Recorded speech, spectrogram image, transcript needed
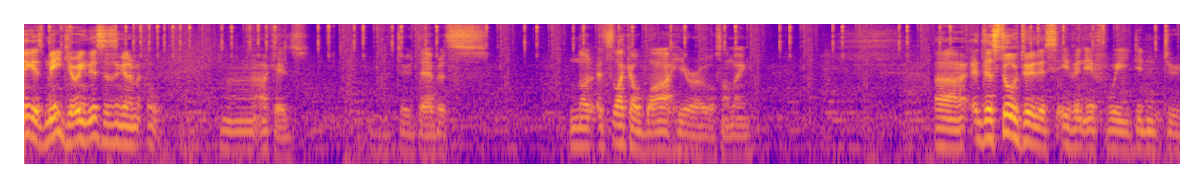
thing is, me doing this isn't gonna... Uh, okay, dude there, but it's not. It's like a War hero or something. Uh, they'll still do this even if we didn't do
